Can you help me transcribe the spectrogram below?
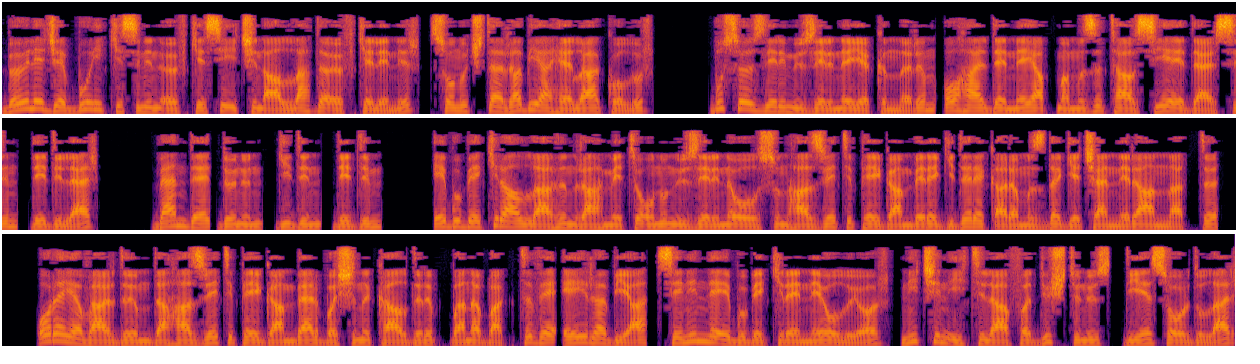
böylece bu ikisinin öfkesi için Allah da öfkelenir, sonuçta Rabia helak olur, bu sözlerim üzerine yakınlarım, o halde ne yapmamızı tavsiye edersin, dediler, ben de, dönün, gidin, dedim, Ebu Bekir Allah'ın rahmeti onun üzerine olsun Hazreti Peygamber'e giderek aramızda geçenleri anlattı. Oraya vardığımda Hazreti Peygamber başını kaldırıp bana baktı ve, ey Rabia, seninle Ebu Bekir'e ne oluyor, niçin ihtilafa düştünüz, diye sordular.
